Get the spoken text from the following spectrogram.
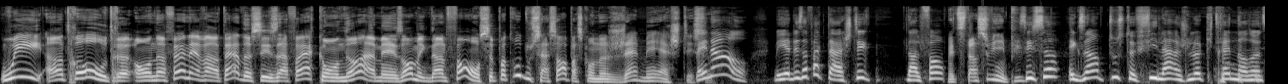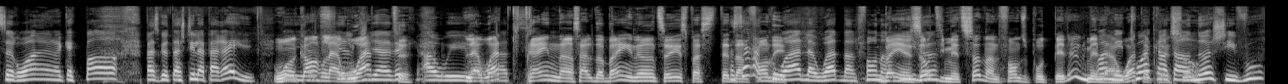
Oui, entre autres, on a fait un inventaire de ces affaires qu'on a à la maison, mais que dans le fond, on sait pas trop d'où ça sort parce qu'on n'a jamais acheté ça. Mais non! Mais il y a des affaires que tu as achetées, dans le fond. Mais tu t'en souviens plus. C'est ça. Exemple, tout ce filage-là qui traîne dans un tiroir à quelque part parce que t'as acheté l'appareil. Ou encore le la avec. Ah oui. La ouate qui traîne dans la salle de bain, là, tu sais, c'est parce que c'était dans le fond à des. quoi, de la ouate, dans le fond, dans Ben, la eux autres, ils mettent ça dans le fond du pot de pilule, mais Ouais, la mais toi, quand t'en as chez vous,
